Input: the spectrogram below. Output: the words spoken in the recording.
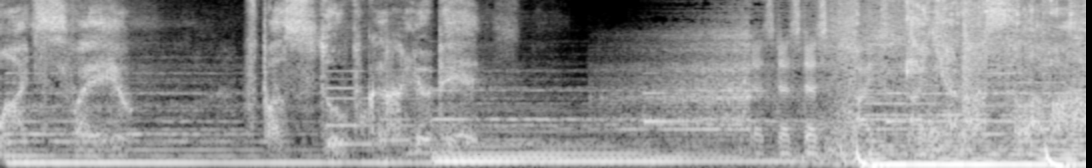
Мать свою в поступках любить That's, that's, that's ice,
